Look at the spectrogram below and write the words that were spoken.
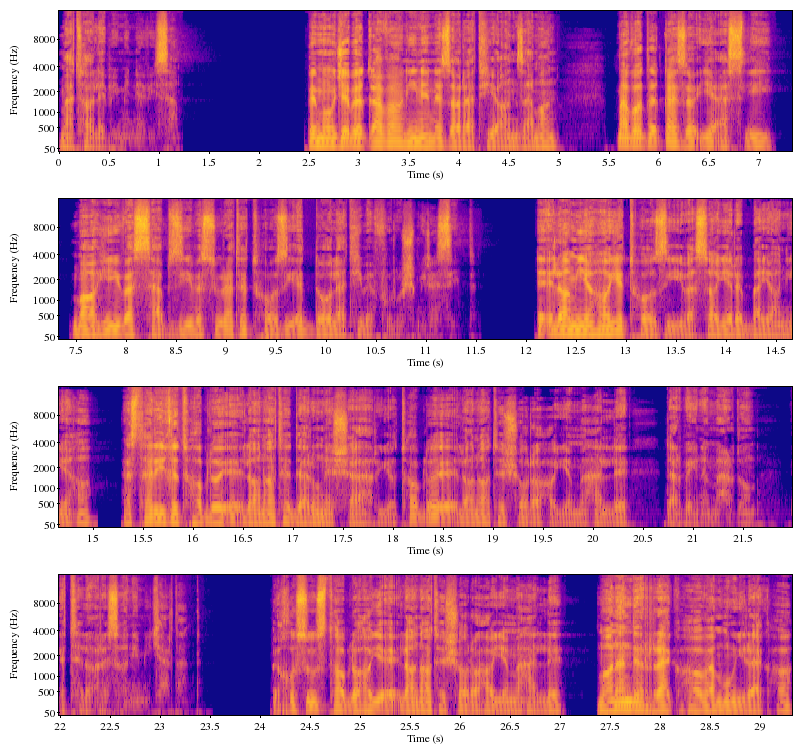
مطالبی می نویسم. به موجب قوانین نظارتی آن زمان، مواد غذایی اصلی، ماهی و سبزی به صورت توزیع دولتی به فروش می رسید. اعلامیه های توزیع و سایر بیانیه ها از طریق تابلو اعلانات درون شهر یا تابلو اعلانات شوراهای محله در بین مردم اطلاع رسانی می کردند. به خصوص تابلوهای اعلانات شوراهای محله مانند رگها و موی رگها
